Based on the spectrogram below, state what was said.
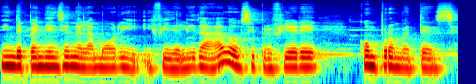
independencia en el amor y, fidelidad o si prefiere comprometerse.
